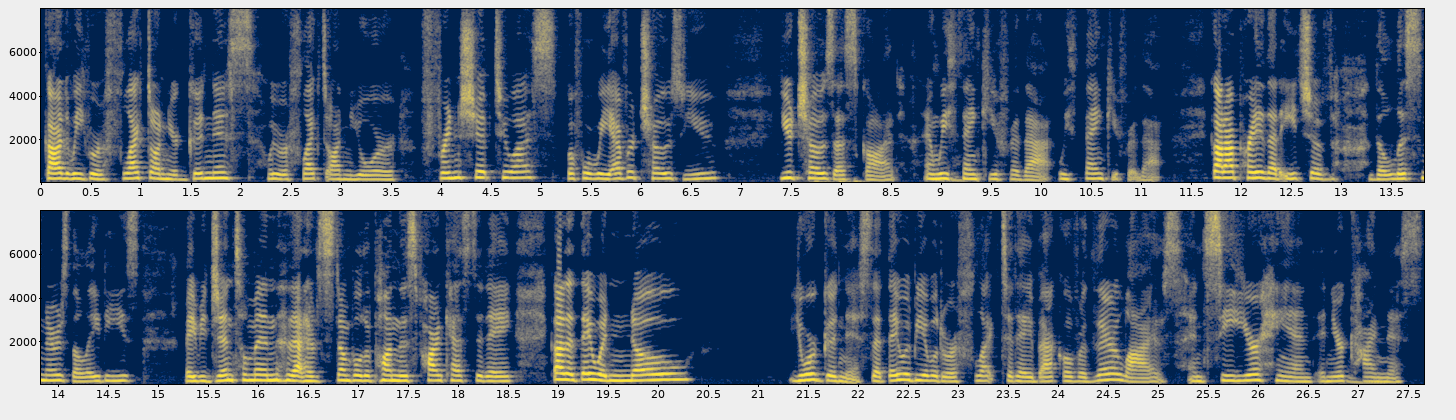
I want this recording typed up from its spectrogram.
God, we reflect on your goodness. We reflect on your friendship to us before we ever chose you. You chose us, God, and we mm-hmm. thank you for that. We thank you for that. God, I pray that each of the listeners, the ladies, maybe gentlemen that have stumbled upon this podcast today, God, that they would know your goodness, that they would be able to reflect today back over their lives and see your hand and your mm-hmm. kindness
